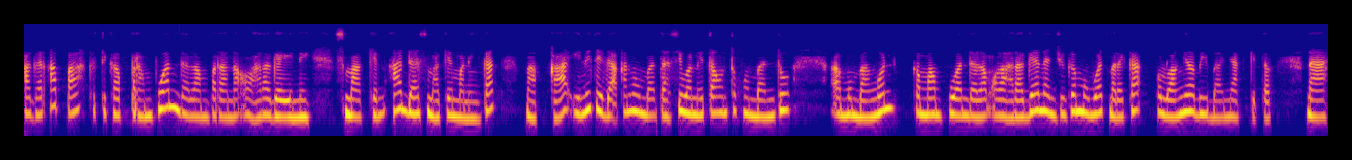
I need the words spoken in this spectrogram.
Agar apa? Ketika perempuan dalam peranan olahraga ini semakin ada, semakin meningkat, maka ini tidak akan membatasi wanita untuk membantu uh, membangun kemampuan dalam olahraga dan juga membuat mereka peluangnya lebih banyak gitu. Nah,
